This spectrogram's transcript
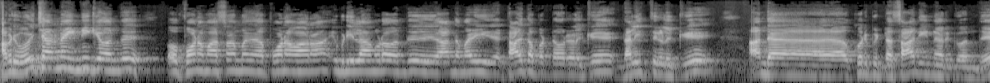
அப்படி ஒழிச்சாருன்னா இன்றைக்கி வந்து போன மாதம் போன வாரம் இப்படிலாம் கூட வந்து அந்த மாதிரி தாழ்த்தப்பட்டவர்களுக்கு தலித்துகளுக்கு அந்த குறிப்பிட்ட சாதியினருக்கு வந்து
